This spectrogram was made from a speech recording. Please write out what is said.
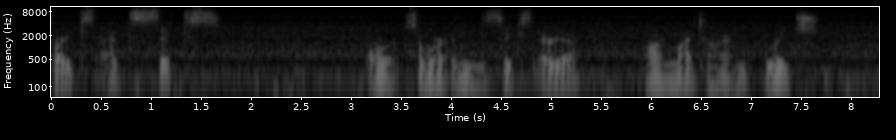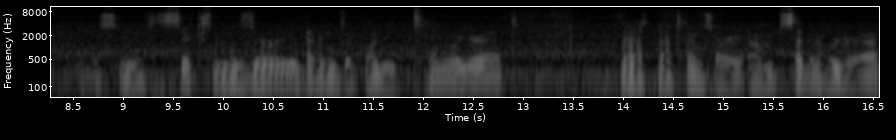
breaks at 6 or somewhere in the 6 area on my time which see 6 in Missouri that means it'll probably be 10 where you're at. No not, not 10 sorry um 7 where you're at.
